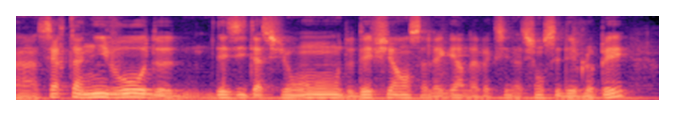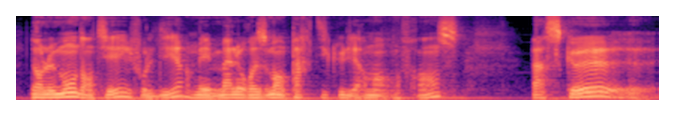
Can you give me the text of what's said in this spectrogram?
un certain niveau d'hésitation, de défiance à l'égard de la vaccination s'est développé dans le monde entier, il faut le dire, mais malheureusement particulièrement en France, parce que euh,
